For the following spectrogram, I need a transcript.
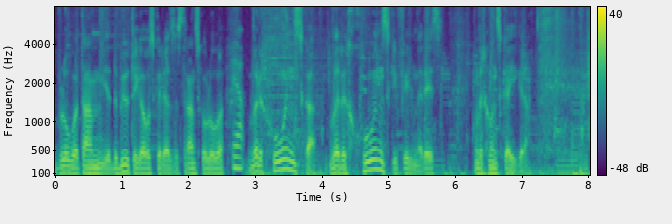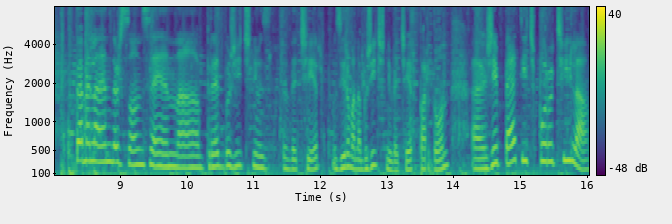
vlogo tam je dobil tega Oskarja za stransko vlogo. Ja. Vrhunska, vrhunski film, res vrhunska igra. Pamela Anderson se je na predbožični večer, oziroma na božični večer, pardon, eh, že petič poročila.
